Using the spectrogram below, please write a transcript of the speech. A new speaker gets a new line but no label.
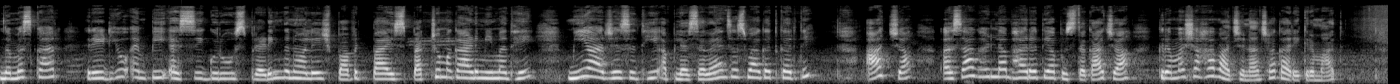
नमस्कार radio M P S C guru spreading the knowledge powered by spectrum अकॅडमीमध्ये मी R J Siddhi आपल्या सगळ्यांचं स्वागत करते. आजच्या असा घडला भारत या पुस्तकाच्या क्रमशः वाचनाच्या कार्यक्रमात.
